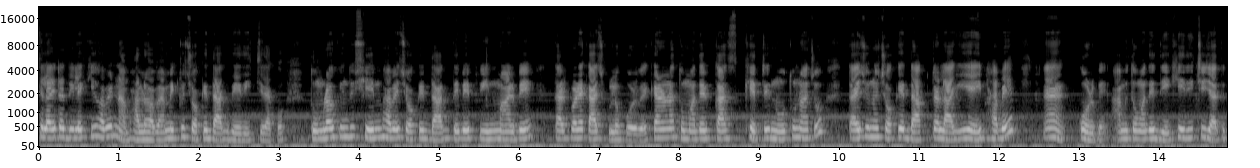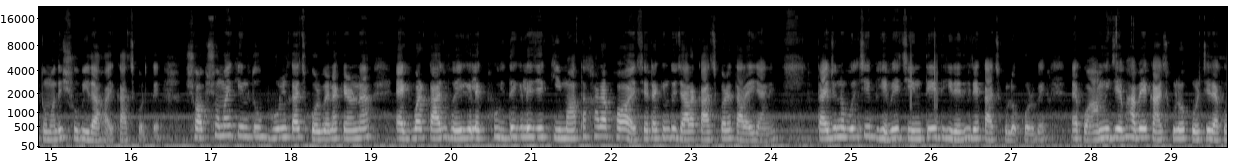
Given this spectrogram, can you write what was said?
সেলাইটা দিলে কি হবে? না, ভালো হবে। আমি একটু চকের দাগ দিয়ে দিচ্ছি, দেখো। তোমরাও কিন্তু সেমভাবে চকের দাগ দেবে পিন মারবে, তারপরে কাজগুলো করবে। কেননা তোমাদের কাজ ক্ষেত্রে নতুন আছো, তাই জন্য চকের দাগটা লাগিয়ে এইভাবে হ্যাঁ করবে। আমি তোমাদের দেখিয়ে দিচ্ছি যাতে তোমাদের সুবিধা হয় কাজ করতে। সব সময় কিন্তু ভুল কাজ করবে না, কেননা একবার কাজ হয়ে গেলে, খুলতে গেলে যে কী মাথা খারাপ হয়, সেটা কিন্তু যারা কাজ করে তারাই জানে। তাই জন্য বলছি ভেবে চিনতে ধীরে ধীরে কাজগুলো করবে। দেখো, আমি যেভাবে কাজগুলো করছি, দেখো,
